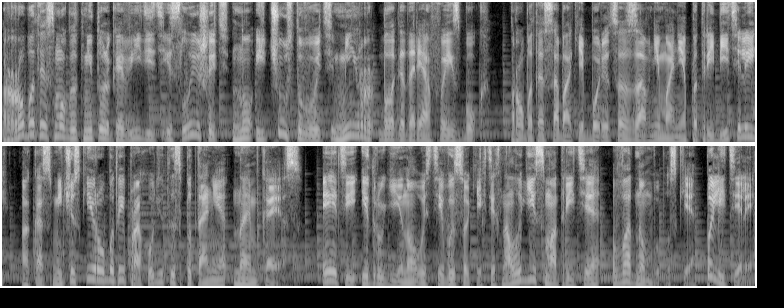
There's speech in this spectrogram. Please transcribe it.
Роботы смогут не только видеть и слышать, но и чувствовать мир благодаря Facebook. Роботы-собаки борются за внимание потребителей, а космические роботы проходят испытания на МКС. Эти и другие новости высоких технологий смотрите в одном выпуске. Полетели!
